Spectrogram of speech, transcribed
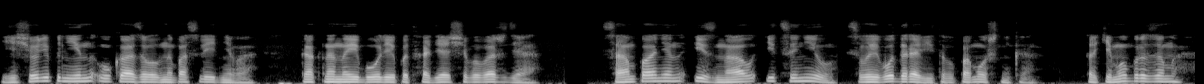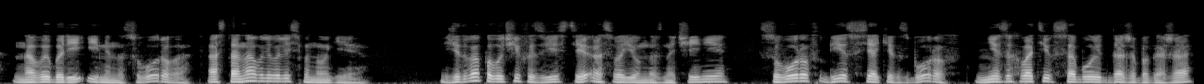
Еще Репнин указывал на последнего, как на наиболее подходящего вождя. Сам Панин и знал, и ценил своего даровитого помощника. Таким образом, на выборе именно Суворова останавливались многие. Едва получив известие о своем назначении, Суворов без всяких сборов, не захватив с собой даже багажа,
